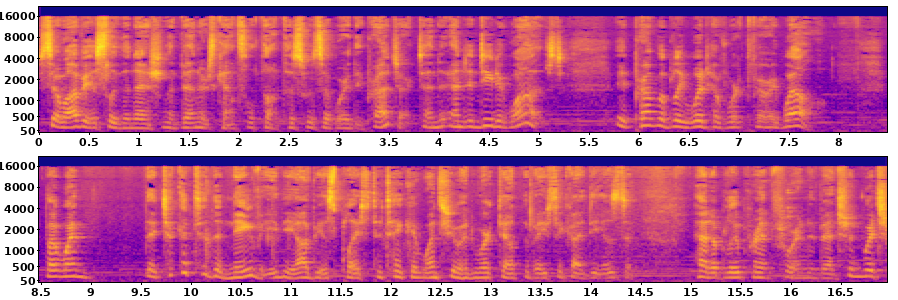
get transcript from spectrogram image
So obviously, the National Inventors Council thought this was a worthy project, and, and indeed it was. It probably would have worked very well. But when they took it to the Navy, the obvious place to take it once you had worked out the basic ideas and had a blueprint for an invention, which,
